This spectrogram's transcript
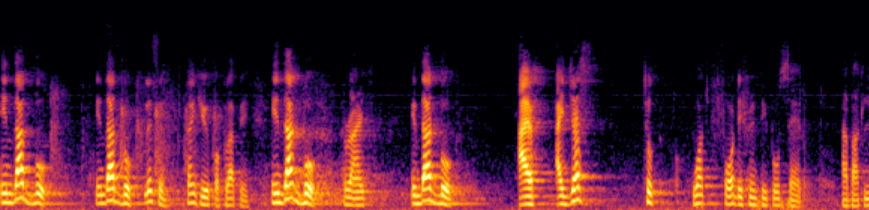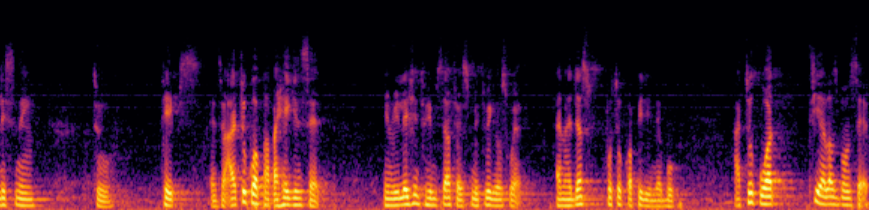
In that book, in that book, listen, thank you for clapping. In that book, right, in that book, I've, I just what four different people said about listening to tapes. And so I took what Papa Hagin said in relation to himself and Smith Wigglesworth, and I just photocopied in the book. I took what T.L. Osborn said.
